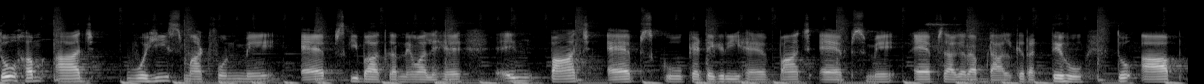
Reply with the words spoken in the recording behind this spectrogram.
तो हम आज वही स्मार्टफ़ोन में ऐप्स की बात करने वाले हैं। इन पाँच ऐप्स को कैटेगरी है, पाँच ऐप्स में ऐप्स अगर आप डाल कर रखते हो तो आप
